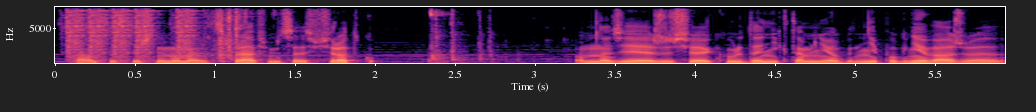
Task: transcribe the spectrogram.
Fantastyczny moment. Sprawdźmy co jest w środku. Mam nadzieję, że się kurde nikt tam nie, nie pogniewa, że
